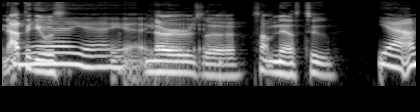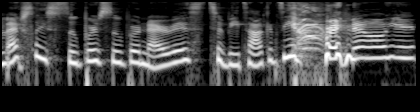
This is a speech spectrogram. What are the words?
and I think it was yeah, yeah, yeah, nerves or something else too. Yeah, I'm actually super, super nervous to be talking to you right now on here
